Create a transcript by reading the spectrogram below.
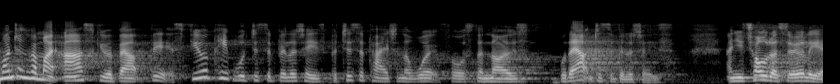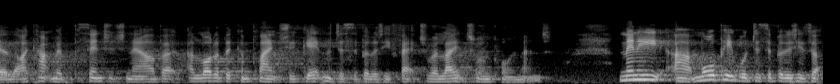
wondering if I might ask you about this. Fewer people with disabilities participate in the workforce than those without disabilities. And you told us earlier, that I can't remember the percentage now, but a lot of the complaints you get in the disability factor relate to employment. Many uh, more people with disabilities are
